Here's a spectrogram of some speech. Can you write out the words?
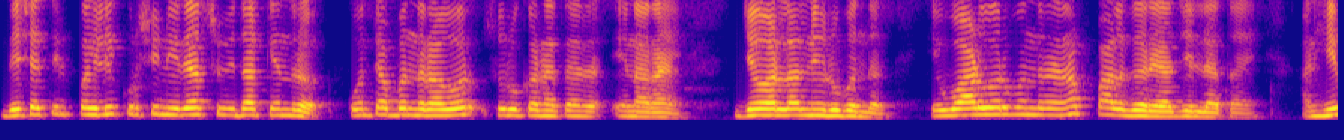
देशातील पहिली कृषी निर्यात सुविधा केंद्र कोणत्या बंदरावर सुरू करण्यात येणार- आहे? जवाहरलाल नेहरू बंदर. हे वाडवर बंदर आहे ना पालघर या जिल्ह्यात आहे. आणि हे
